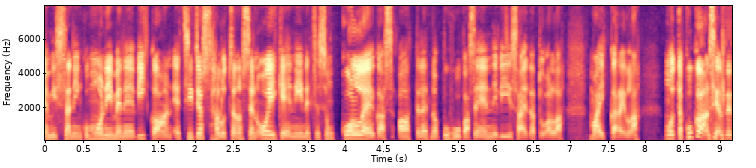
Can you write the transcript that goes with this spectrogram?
ja missä niin kuin moni menee vikaan. Että sit jos haluat sanoa sen oikein niin, että se sun kollegas ajattelee, että no puhuupa se Enni viisaita tuolla maikkarilla, mutta kukaan sieltä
